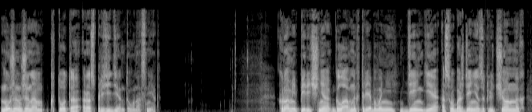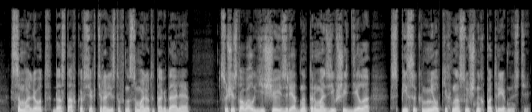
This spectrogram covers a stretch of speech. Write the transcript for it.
«Нужен же нам кто-то, раз президента у нас нет». Кроме перечня главных требований, деньги, освобождение заключенных, самолет, доставка всех террористов на самолет и так далее, существовал еще изрядно тормозивший дело список мелких насущных потребностей.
